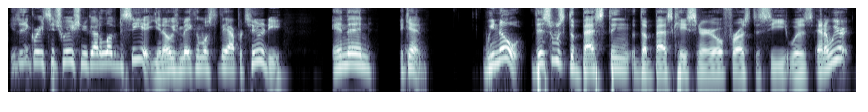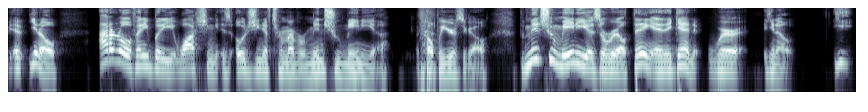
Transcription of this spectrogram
he's in a great situation. You got to love to see it. You know, he's making the most of the opportunity. And then again, we know this was the best thing, the best case scenario for us to see was, and we were, eh, you know, I don't know if anybody watching is OG enough to remember Minshew Mania a couple years ago, but Minshew Mania is a real thing. And again, where, you know, he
